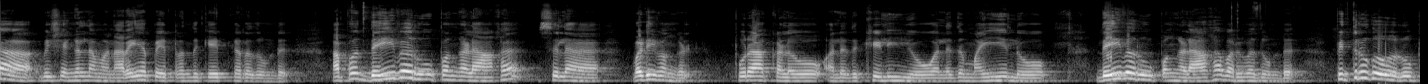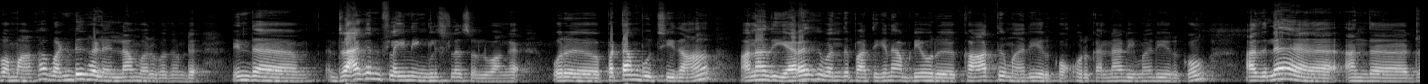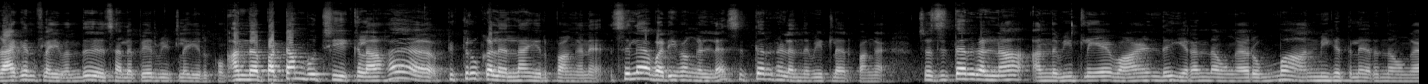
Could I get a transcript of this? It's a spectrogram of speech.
விஷயங்கள் நம்ம நிறைய பேர்லேருந்து கேட்கறது உண்டு. அப்போ தெய்வ ரூபங்களாக சில வடிவங்கள் புறாக்களோ அல்லது கிளியோ அல்லது மயிலோ தெய்வ ரூபங்களாக வருவதுண்டு பித்ரு ரூபமாக வண்டுகள் எல்லாம் வருவதுண்டு இந்த டிராகன் ஃப்ளைன்னு இங்கிலீஷில் சொல்லுவாங்க. ஒரு பட்டாம்பூச்சி தான் ஆனால் அது இறகு வந்து பார்த்திங்கன்னா அப்படியே ஒரு காற்று மாதிரி இருக்கும். ஒரு கண்ணாடி மாதிரி இருக்கும். அதில் அந்த ட்ராகன் ஃப்ளை வந்து சில பேர் வீட்டில் இருக்கும். அந்த பட்டாம்பூச்சிக்களாக பித்ருக்கள் எல்லாம் இருப்பாங்கன்னு. சில வடிவங்களில் சித்தர்கள் அந்த வீட்டில் இருப்பாங்க. ஸோ சித்தர்கள்னால் அந்த வீட்டிலையே வாழ்ந்து இறந்தவங்க ரொம்ப ஆன்மீகத்தில் இருந்தவங்க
